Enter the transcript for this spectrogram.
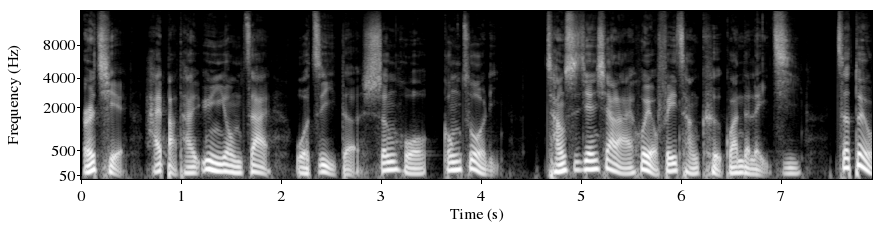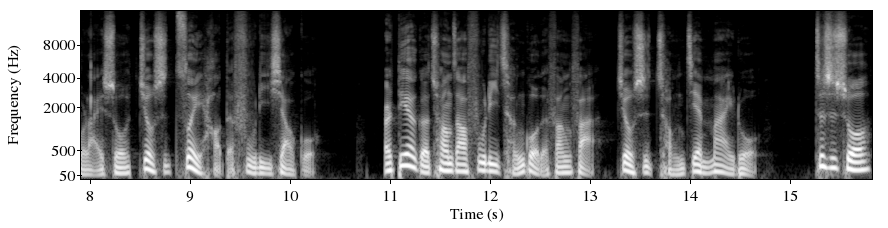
而且还把它运用在。我自己的生活工作里，长时间下来会有非常可观的累积，这对我来说就是最好的复利效果。而第二个创造复利成果的方法，就是重建脉络。这是说，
